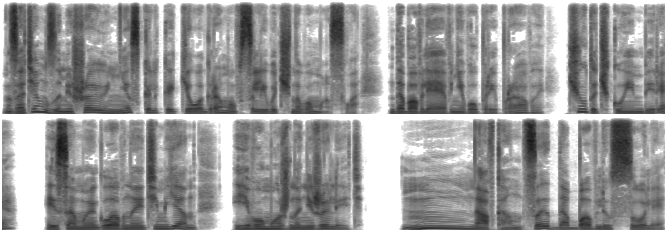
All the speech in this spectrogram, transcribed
Затем замешаю несколько килограммов сливочного масла, добавляя в него приправы, чуточку имбиря и, самое главное, тимьян. Его можно не жалеть. Ммм, а в конце добавлю соли.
